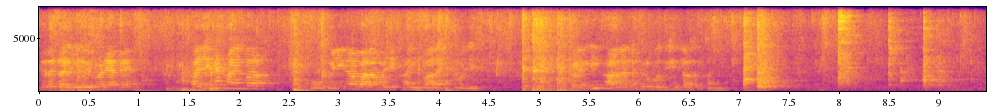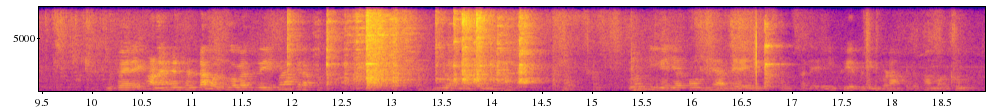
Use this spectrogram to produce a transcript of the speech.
ਤੇਰਾ ਦਲੀਆ ਵੀ ਬਣਿਆ ਪਿਆ। ਹਜੇ ਨਾ ਖਾਈ ਪਰ ਭੁੱਖ ਜੀ ਨਾ 12 ਵਜੇ ਖਾਈ 12 1 ਵਜੇ। ਪਹਿਲੀ ਖਾ ਲੈਣਾ ਫਿਰ ਵਧੀਆ ਨਹੀਂ ਲੱਗਦਾ ਨਹੀਂ ਦੁਪਹਿਰੇ ਖਾਣਾ ਹੈ ਠੰਡਾ ਹੋ ਜਾਊਗਾ, ਮੈਂ ਫ੍ਰੀਜ ਬਣਾ ਕੇ ਰੱਖ। ਚਲੋ ਠੀਕ ਹੈ ਜੀ, ਆਪਾਂ ਬਾਜ਼ਾਰ ਦੇ ਆਈਏ, ਤੁਹਾਨੂੰ ਸਲੇ ਲਈ ਫਿਰ ਪਨੀਰ ਬਣਾ ਕੇ ਦਿਖਾਵਾਂਗੇ ਤੁਹਾਨੂੰ।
